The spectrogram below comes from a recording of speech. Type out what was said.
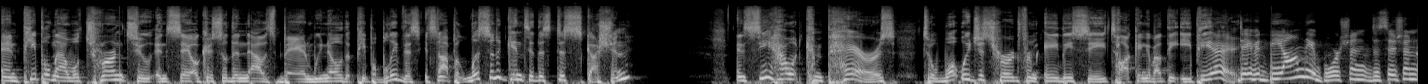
And people now will turn to and say, okay, so then now it's banned. We know that people believe this. It's not. But listen again to this discussion and see how it compares to what we just heard from ABC talking about the EPA. David, beyond the abortion decision,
